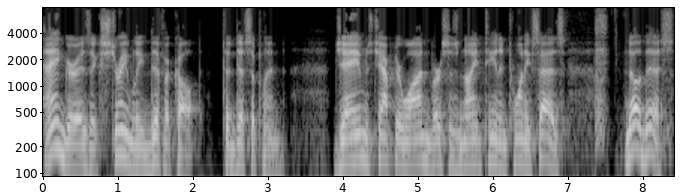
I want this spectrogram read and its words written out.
Anger is extremely difficult to discipline. James chapter 1 verses 19 and 20 says, Know this,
